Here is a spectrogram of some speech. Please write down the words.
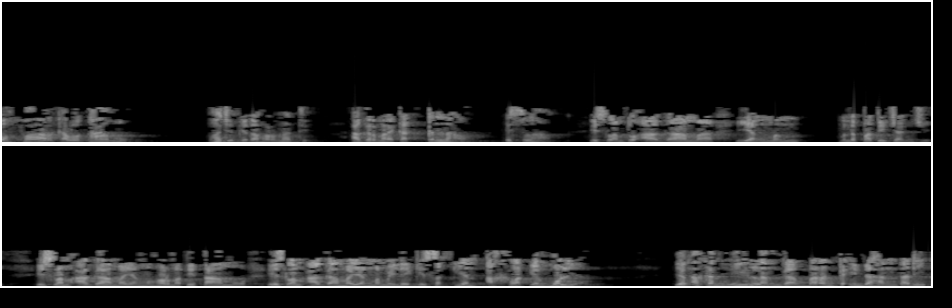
kufar kalau tamu. Wajib kita hormati agar mereka kenal Islam. Islam itu agama yang menepati janji. Islam agama yang menghormati tamu. Islam agama yang memiliki sekian akhlak yang mulia. Yang akan hilang gambaran keindahan tadi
